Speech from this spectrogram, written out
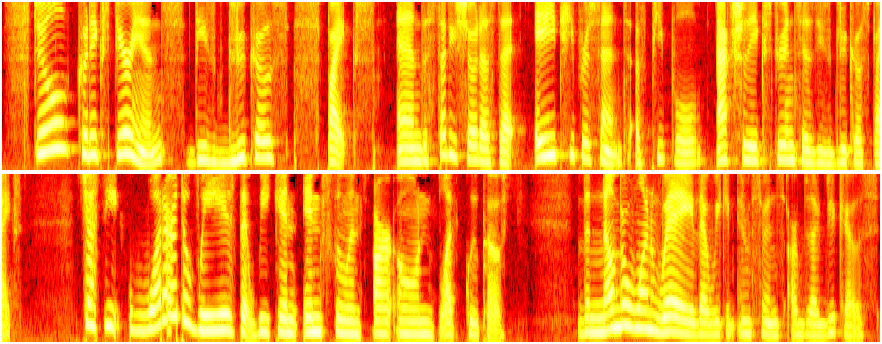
still could experience these glucose spikes. And the study showed us that 80% of people actually experiences these glucose spikes. Jessie, what are the ways that we can influence our own blood glucose? the number one way that we can influence our blood glucose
